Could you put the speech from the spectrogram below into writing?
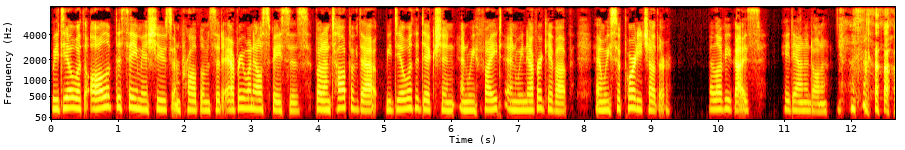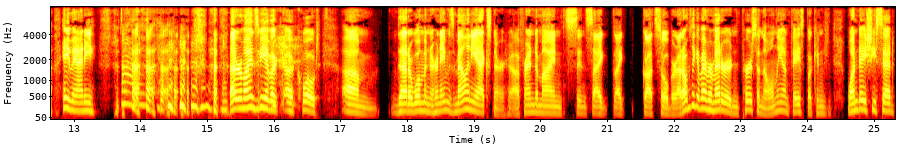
We deal with all of the same issues and problems that everyone else faces, but on top of that, we deal with addiction and we fight and we never give up and we support each other. I love you guys. Hey, Dan and Donna. hey, Manny. that reminds me of a, a quote. Um, that a woman, her name is Melanie Exner, a friend of mine since I like got sober. I don't think I've ever met her in person though, only on Facebook. And one day she said,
